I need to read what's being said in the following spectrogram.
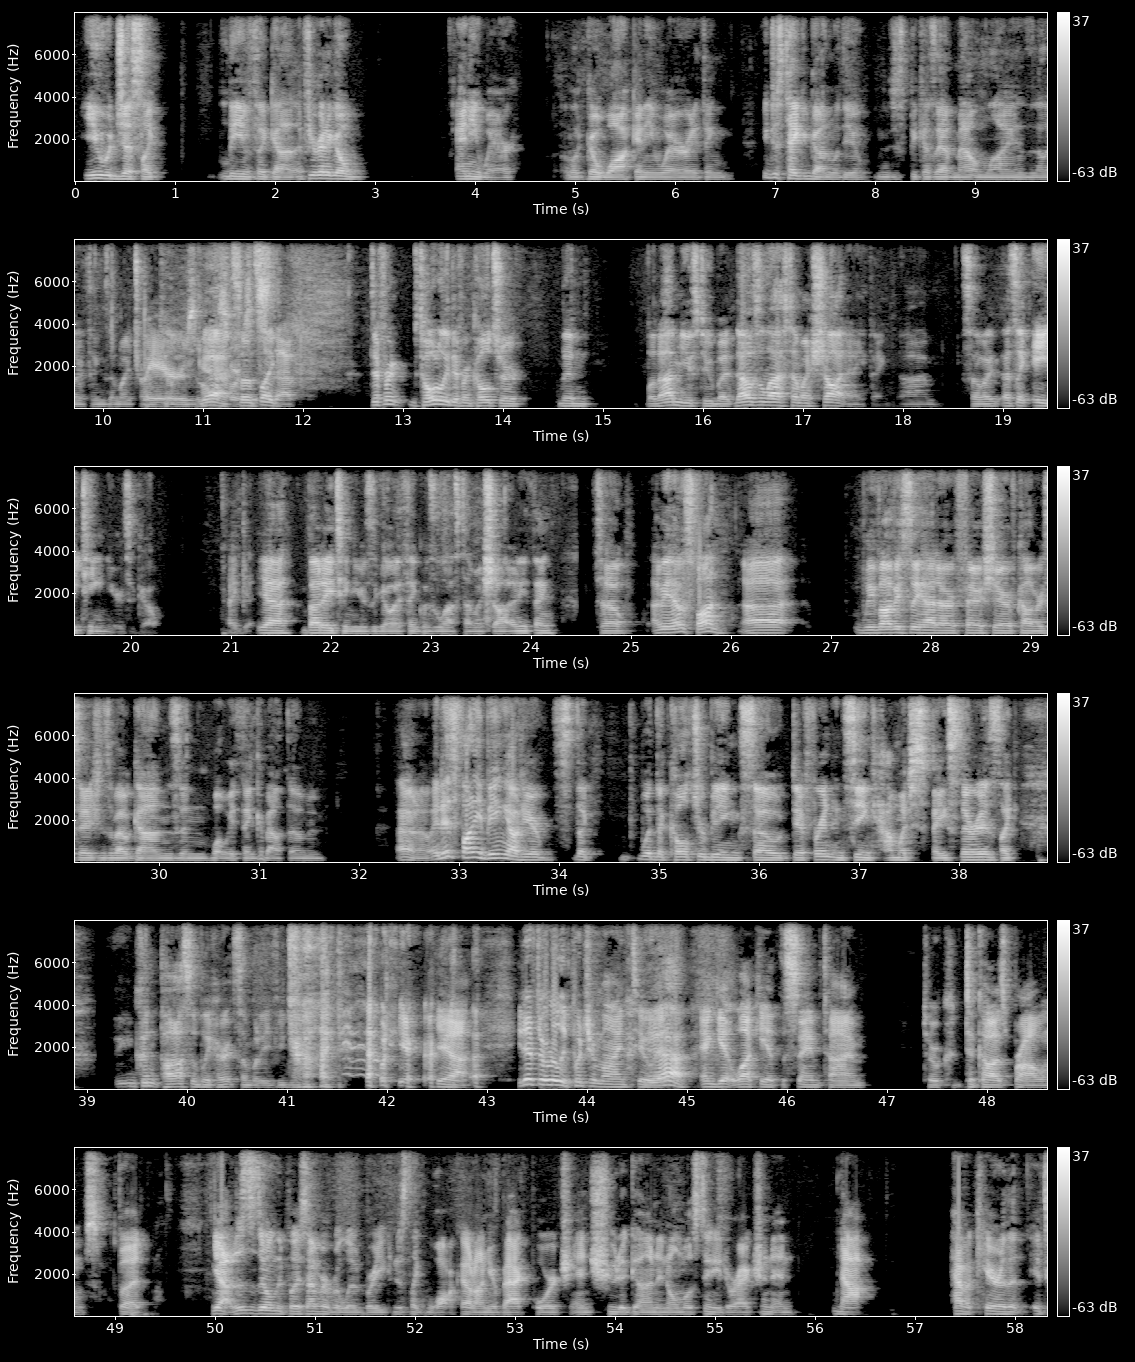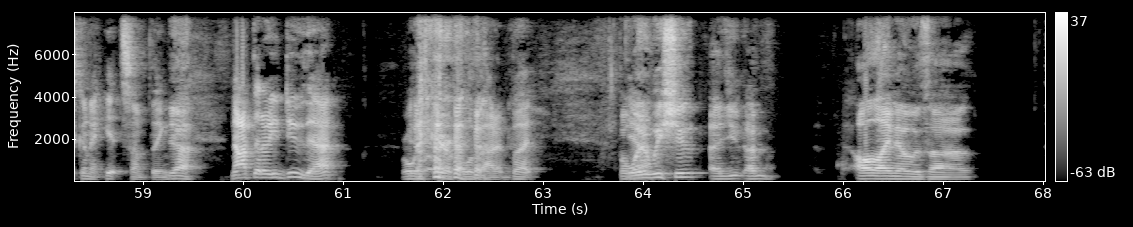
you would just like leave the gun if you're gonna go anywhere, like go walk anywhere or anything. You just take a gun with you, just because they have mountain lions and other things that might try Bears to kill you. Yeah, so it's like stuff. different, totally different culture than what I'm used to. But that was the last time I shot anything. Um, so that's like 18 years ago. I get, yeah, about 18 years ago, I think was the last time I shot anything. So I mean, it was fun. Uh, we've obviously had our fair share of conversations about guns and what we think about them, and I don't know. It is funny being out here, like with the culture being so different and seeing how much space there is. Like you couldn't possibly hurt somebody if you tried out here. Yeah. You'd have to really put your mind to it yeah. and get lucky at the same time to to cause problems. But yeah, this is the only place I've ever lived where you can just like walk out on your back porch and shoot a gun in almost any direction and not have a care that it's going to hit something. Yeah. Not that I do that. We're always careful about it, but But what Yeah. did we shoot? Uh, you, I'm, all I know is uh,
